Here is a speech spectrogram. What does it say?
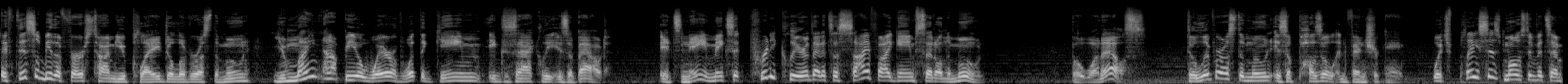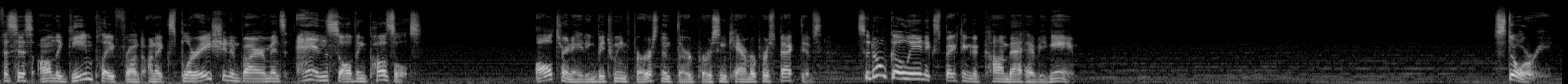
if this will be the first time you play Deliver Us the Moon, you might not be aware of what the game exactly is about. Its name makes it pretty clear that it's a sci fi game set on the moon. But what else? Deliver Us the Moon is a puzzle adventure game, which places most of its emphasis on the gameplay front on exploration environments and solving puzzles, alternating between first and third person camera perspectives, so don't go in expecting a combat heavy game. Story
